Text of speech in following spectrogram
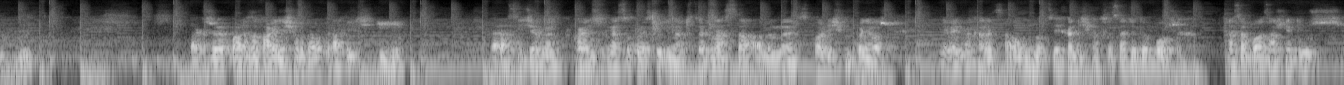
Mhm. Także bardzo fajnie się udało trafić i teraz idziemy w końcu miasto, bo jest godzina 14, ale my spaliśmy, ponieważ nie wiem jak, ale całą noc jechaliśmy w zasadzie do Włoszech. Trasa była znacznie dłuższa,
